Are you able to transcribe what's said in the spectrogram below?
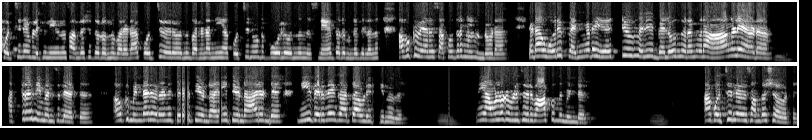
കൊച്ചിനെ വിളിച്ച് നീ ഒന്ന് സന്തോഷത്തോടെ ഒന്ന് പറയടാ. ആ കൊച്ചു വരെ ഒന്ന് പറഞ്ഞടാ നീ ആ കൊച്ചിനോട് പോലും ഒന്ന് സ്നേഹത്തോടെ മിണ്ടുന്നില്ലെന്ന്. അവക്ക് വേറെ സഹോദരങ്ങളുണ്ടോടാ? എടാ ഒരു പെങ്ങളുടെ ഏറ്റവും വലിയ ബലം എന്ന് പറയുന്ന ഒരു ആങ്ങളെയാടാ. അത്ര നീ മനസ്സിലാക്ക അവക്ക് മിണ്ടാൻ പറയുന്ന ചേർത്തിയുണ്ട് അനിയത്തിയുണ്ട് ആരുണ്ട്? നീ വരുന്നേം കാത്ത അവൾ ഇരിക്കുന്നത് നീ അവളോട് വിളിച്ച ഒരു വാക്കൊന്നും മിണ്ട്. ആ കൊച്ചിന് ഒരു സന്തോഷമാവട്ടെ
